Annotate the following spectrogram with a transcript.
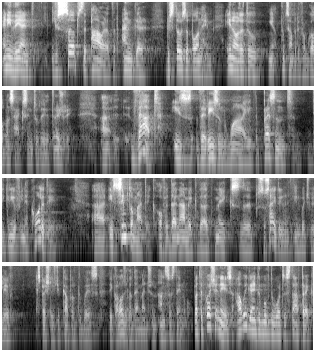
And in the end, usurps the power that anger bestows upon him in order to, you know, put somebody from Goldman Sachs into the treasury. Uh, that is the reason why the present degree of inequality uh, is symptomatic of a dynamic that makes the society in, in which we live especially if you couple it with the ecological dimension, unsustainable. But the question is, are we going to move towards a Star Trek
